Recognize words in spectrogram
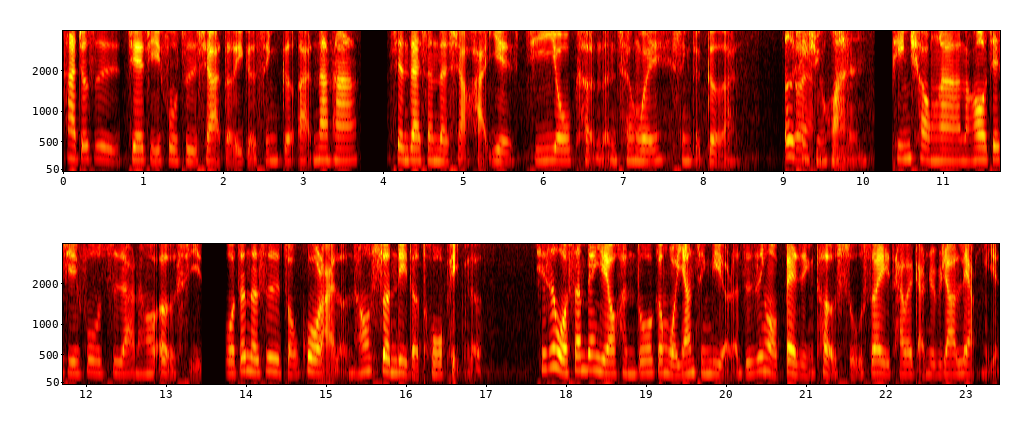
他就是阶级复制下的一个新个案。那他现在生的小孩也极有可能成为新的个案，恶性循环，贫穷啊，然后阶级复制啊，然后恶习。我真的是走过来了，然后顺利的脱贫了。其实我身边也有很多跟我一样经历的人，只是因为我背景特殊，所以才会感觉比较亮眼。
